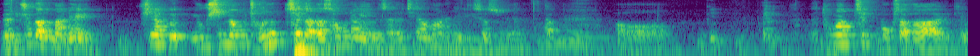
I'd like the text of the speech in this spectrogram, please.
몇 주간 만에 신학교 60명 전체가 다 성령의 은사를 체험하는 일이 있었습니다. 그러니까 어, 이- 통합 측 목사가 이렇게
